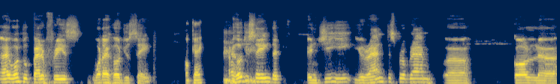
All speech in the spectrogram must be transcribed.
I want to paraphrase what I heard you saying. Okay. I heard you saying that in GE you ran this program uh, called uh,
